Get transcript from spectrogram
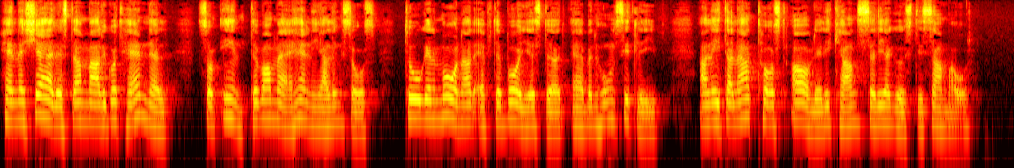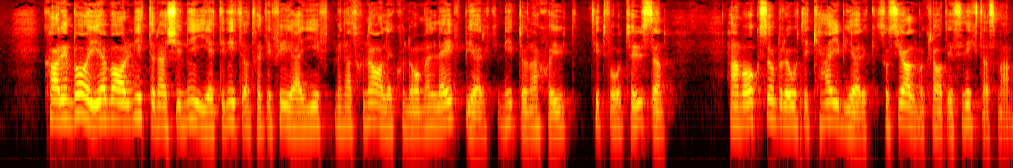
Hennes käresta Margot Hennel som inte var med henne i Alingsås, tog en månad efter Bojes död även hon sitt liv. Anita Natthorst avled i cancer i augusti samma år. Karin Boye var 1929 till 1934 gift med nationalekonomen Leif Björk 1907 till 2000. Han var också bror till Kaj Björk, socialdemokratisk riksdagsman.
